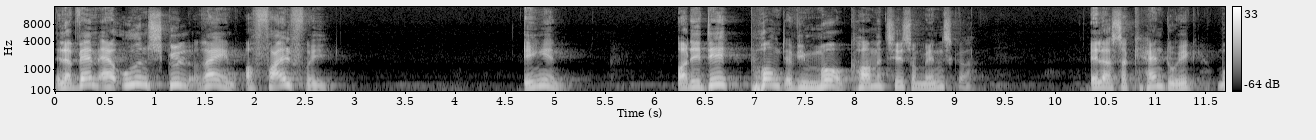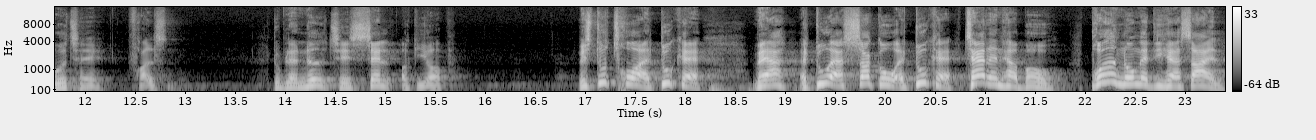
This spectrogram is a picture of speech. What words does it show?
eller hvem er uden skyld ren og fejlfri? Ingen. Og det er det punkt, at vi må komme til som mennesker. Ellers så kan du ikke modtage frelsen. Du bliver nødt til selv at give op. Hvis du tror, at du kan være, at du er så god, at du kan tage den her bog, brød nogle af de her sejl,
